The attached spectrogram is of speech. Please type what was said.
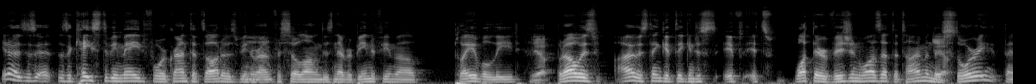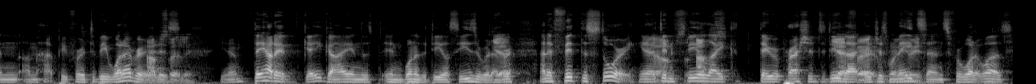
you know there's a, there's a case to be made for Grand Theft Auto has been Mhm. around for so long. There's never been a female playable lead, Yeah. but I always I always think if they can just if it's what their vision was at the time and their Yeah. story, then I'm happy for it to be whatever it is. Absolutely. You know, they had a gay guy in the in one of the DLCs or whatever, Yeah. and it fit the story. You know, it didn't abs- feel abs- like they were pressured to do Yeah, that. for- it just made sense for what it was.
